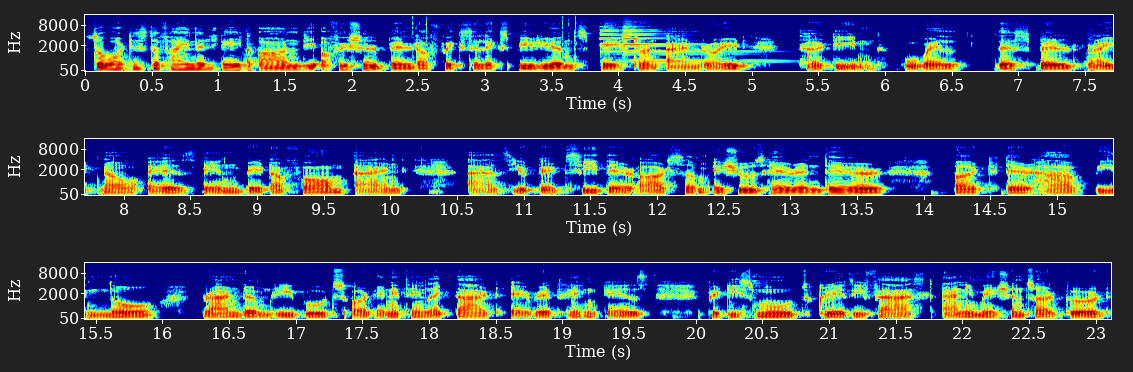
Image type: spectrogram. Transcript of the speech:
So what is the final take on the official build of Pixel Experience based on Android 13 well this build right now is in beta form and as you did see there are some issues here and there but there have been no random reboots or anything like that. Everything is pretty smooth crazy fast animations are good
